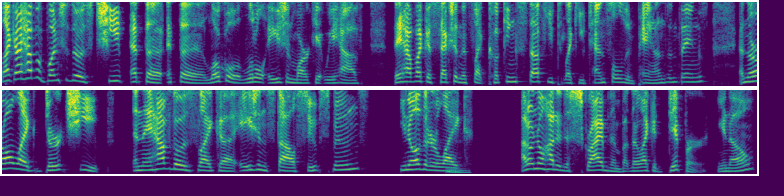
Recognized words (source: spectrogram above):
Like I have a bunch of those cheap at the at the local little Asian market we have. They have like a section that's like cooking stuff, you like utensils and pans and things, and they're all like dirt cheap. And they have those like uh, Asian style soup spoons, you know, that are like I don't know how to describe them, but they're like a dipper, you know.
